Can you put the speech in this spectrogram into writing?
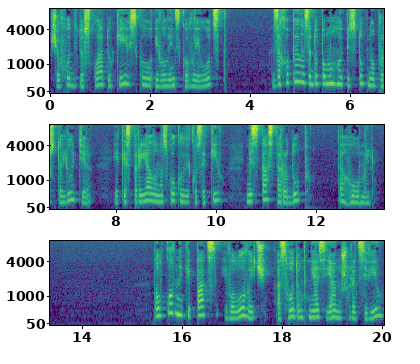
що входить до складу Київського і Волинського воєводств, захопили за допомогою підступного простолюддя, яке сприяло наскокові козаків, міста Стародуб та Гомель. Полковники Пац і Волович, а згодом князь Януш Радзівіл,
